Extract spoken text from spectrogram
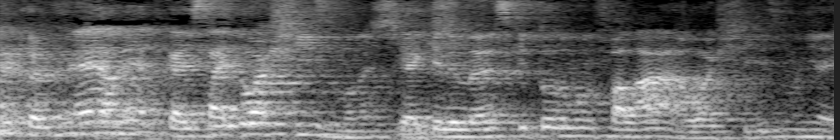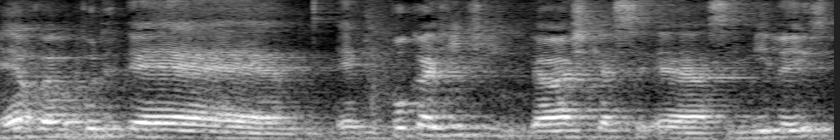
métrica, né? É, a métrica, aí sai do achismo, né? Que é Sim, aquele lance que todo mundo fala, ah, o achismo e aí. É, é, é, é pouca gente, eu acho que é, assimila isso,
